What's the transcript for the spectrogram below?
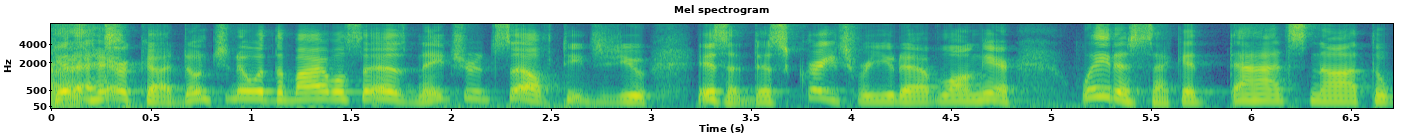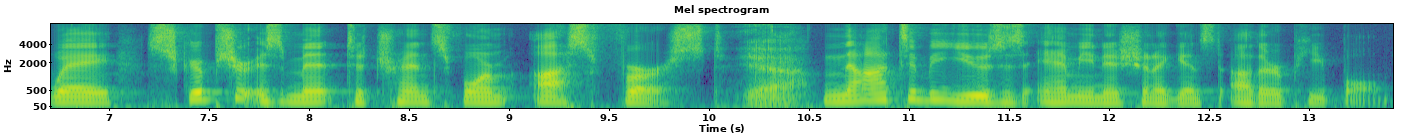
get a haircut. Don't you know what the Bible says? Nature itself teaches you it's a disgrace for you to have long hair. Wait a second, that's not the way Scripture is meant to transform us first Yeah. not to be used as ammunition against other people.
